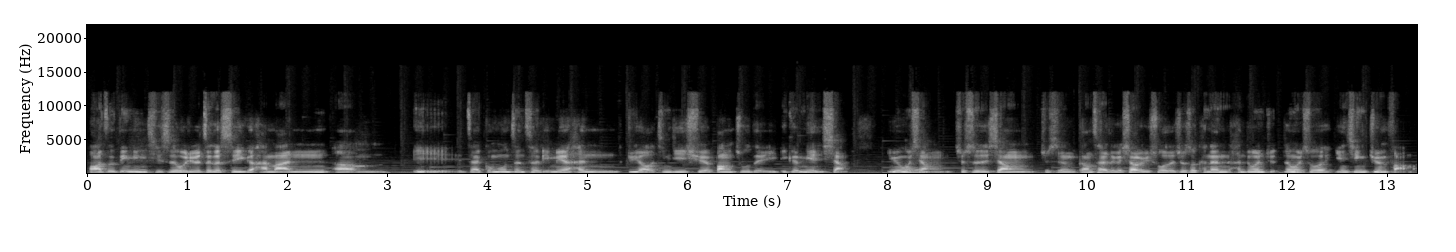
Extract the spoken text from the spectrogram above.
法则定定，其实我觉得这个是一个还蛮嗯。以在公共政策里面很需要经济学帮助的一一个面向，因为我想就是像就是刚才这个笑宇说的，就是说可能很多人认为说严刑峻法嘛，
